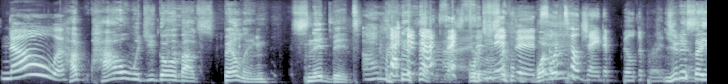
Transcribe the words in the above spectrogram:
no. how how would you go about spelling snidbit? Oh my I did not say God. What'd you say? snippet. What- Someone tell Jay to build a bridge. You didn't say over I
